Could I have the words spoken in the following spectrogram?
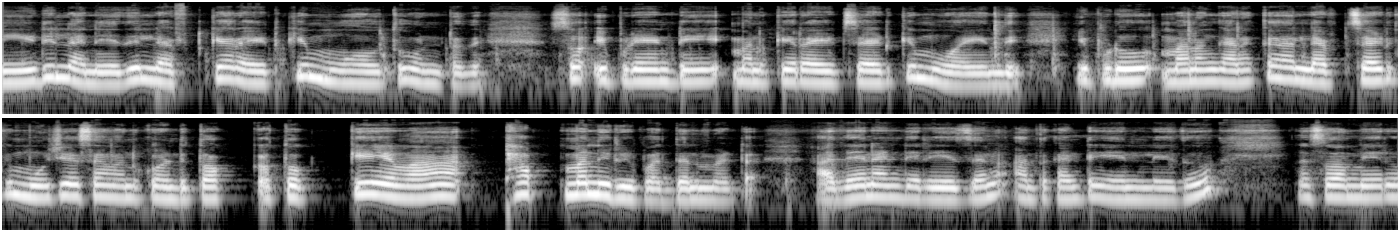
నీడిల్ అనేది లెఫ్ట్కి రైట్కి మూవ్ అవుతూ ఉంటుంది. సో ఇప్పుడు ఏంటి మనకి రైట్ సైడ్కి మూవ్ అయింది. ఇప్పుడు మనం కనుక లెఫ్ట్ సైడ్కి మూవ్ చేసామనుకోండి తొక్క తొక్కేమా టప్మని ఇరిగిపోద్ది అనమాట అదేనండి రీజన్ అంతకంటే ఏం లేదు. సో మీరు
